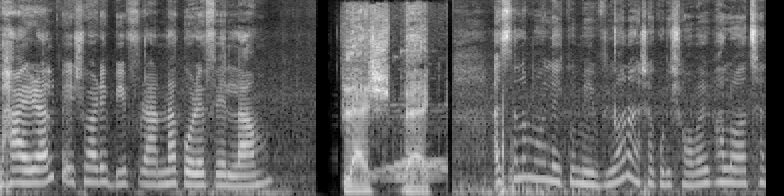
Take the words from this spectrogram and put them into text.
ভাইরাল পেশোয়ারি বিফ রান্না করে ফেললাম Flashback. আসসালামু আলাইকুম এভরিওয়ান, আশা করি সবাই ভালো আছেন।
